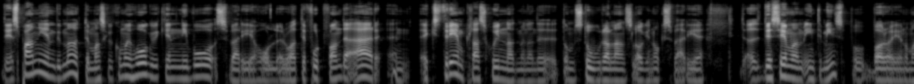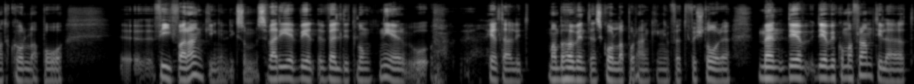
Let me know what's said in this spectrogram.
det är Spanien vi möter. Man ska komma ihåg vilken nivå Sverige håller och att det fortfarande är en extrem klasskillnad mellan de, de stora landslagen och Sverige. Det, ser man inte minst på bara genom att kolla på eh, Fifa-rankingen liksom. Sverige är väldigt långt ner och helt ärligt, man behöver inte ens kolla på rankingen för att förstå det. Men det, det vi kommer fram till är att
